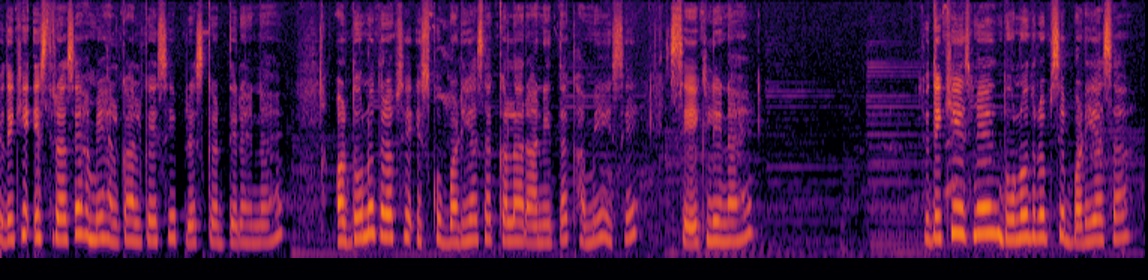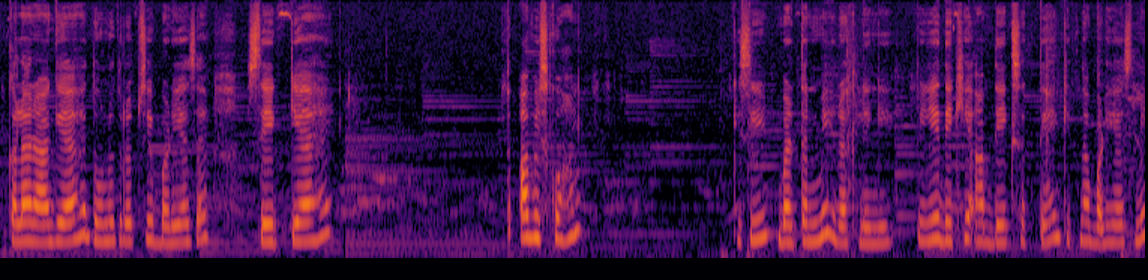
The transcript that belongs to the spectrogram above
तो देखिए, इस तरह से हमें हल्का हल्का इसे प्रेस करते रहना है और दोनों तरफ़ से इसको बढ़िया सा कलर आने तक हमें इसे सेक लेना है। तो देखिए, इसमें दोनों तरफ़ से बढ़िया सा कलर आ गया है, दोनों तरफ़ से बढ़िया सा सेक गया है। तो अब इसको हम किसी बर्तन में रख लेंगे। तो ये देखिए, आप देख सकते हैं कितना बढ़िया इसमें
